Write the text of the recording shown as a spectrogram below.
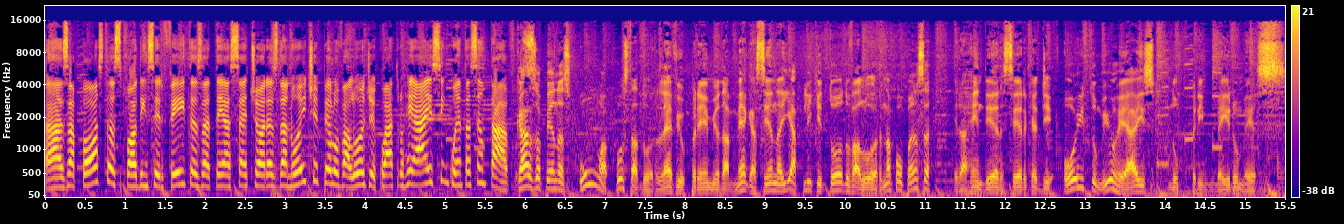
As apostas podem ser feitas até às 7 horas da noite pelo valor de R$ 4,50. Caso apenas um apostador leve o prêmio da Mega Sena e aplique todo o valor na poupança, irá render cerca de 8 mil reais no primeiro mês.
